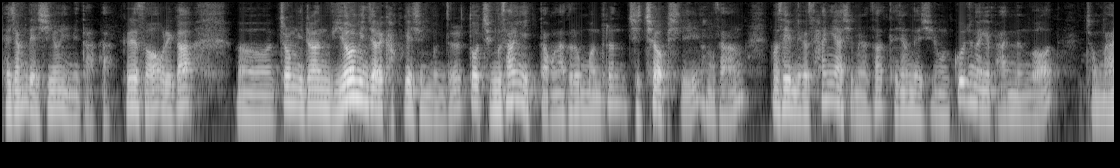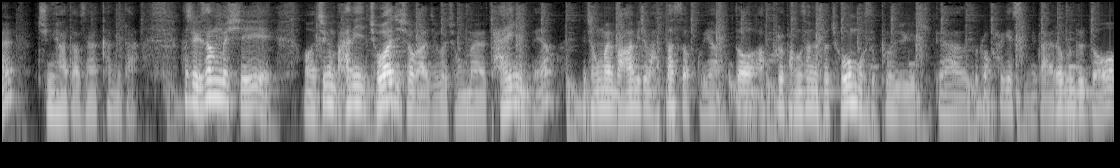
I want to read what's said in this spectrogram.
대장 내시경입니다. 그래서 우리가 어, 좀 이런 위험 인자를 갖고 계신 분들 또 증상이 있다거나 그런 분들은 지체 없이 항상 선생님들과 상의하시면서 대장 내시경을 꾸준하게 받는 것 정말 중요하다고 생각합니다. 사실 유상무 씨 어, 지금 많이 좋아지셔가지고 정말 다행인데요. 정말 마음이 좀 아팠었고요. 또 앞으로 방송에서 좋은 모습 보여주길 기대하도록 하겠습니다. 여러분들도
